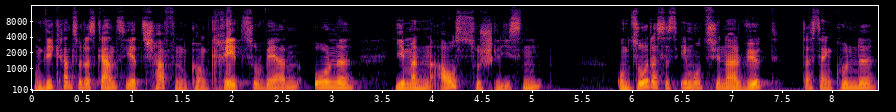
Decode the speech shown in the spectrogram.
Und wie kannst du das Ganze jetzt schaffen, konkret zu werden, ohne jemanden auszuschließen und so, dass es emotional wirkt, dass dein Kunde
